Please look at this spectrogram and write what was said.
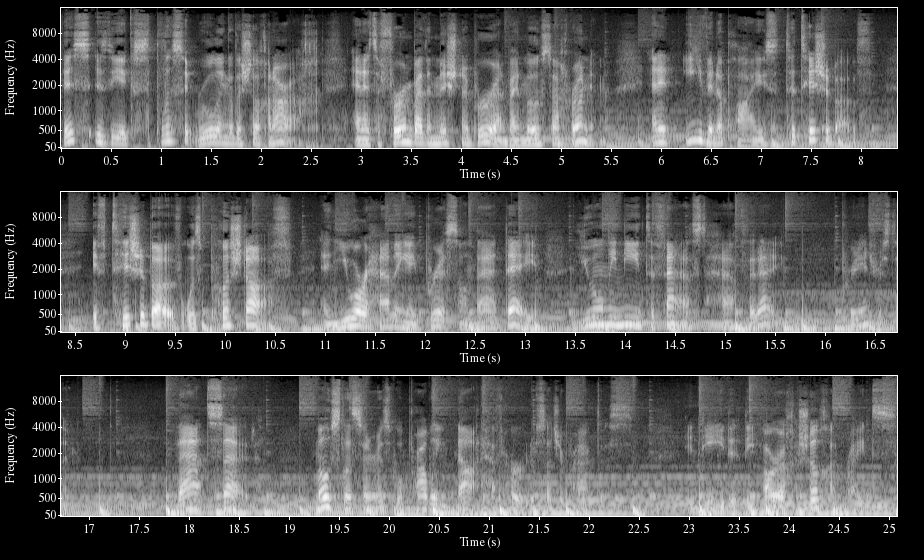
This is the explicit ruling of the Shulchan Aruch, and it's affirmed by the Mishnah Berurah and by most Achronim, and it even applies to Tisha B'Av. If Tisha B'Av was pushed off and you are having a bris on that day, you only need to fast half the day. Pretty interesting. That said, most listeners will probably not have heard of such a practice. Indeed, the Aruch HaShulchan writes,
